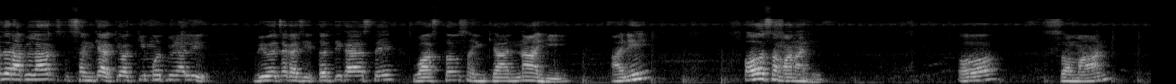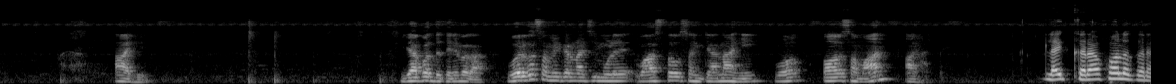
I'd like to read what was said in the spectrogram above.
जर आपल्याला संख्या किंवा किंमत मिळाली विवेचकाची तर ती काय असते? वास्तव संख्या नाही. आणि असमान आहे. असमान आहे. या पद्धतीने बघा. वर्ग समीकरणाची मुळे वास्तव संख्या नाही व असमान आहे. लाईक करा फॉलो करा.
